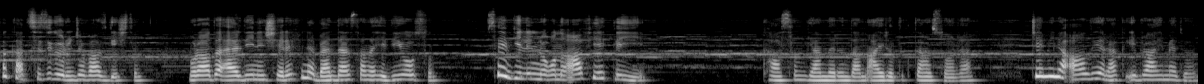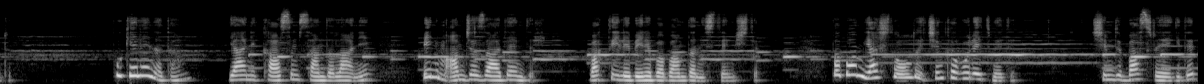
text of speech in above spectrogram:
Fakat sizi görünce vazgeçtim. Murada erdiğinin şerefine benden sana hediye olsun. Sevgilinle onu afiyetle yiyin. Kasım yanlarından ayrıldıktan sonra Cemile ağlayarak İbrahim'e döndü. Bu gelen adam yani Kasım Sandalani benim amcazademdir. Vaktiyle beni babamdan istemişti. Babam yaşlı olduğu için kabul etmedi. Şimdi Basra'ya gidip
